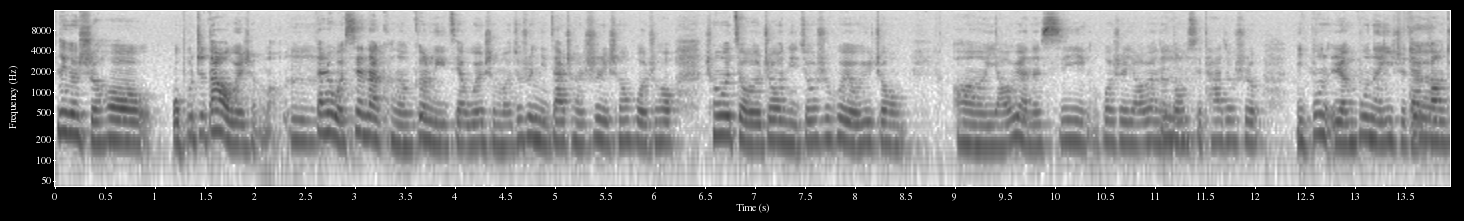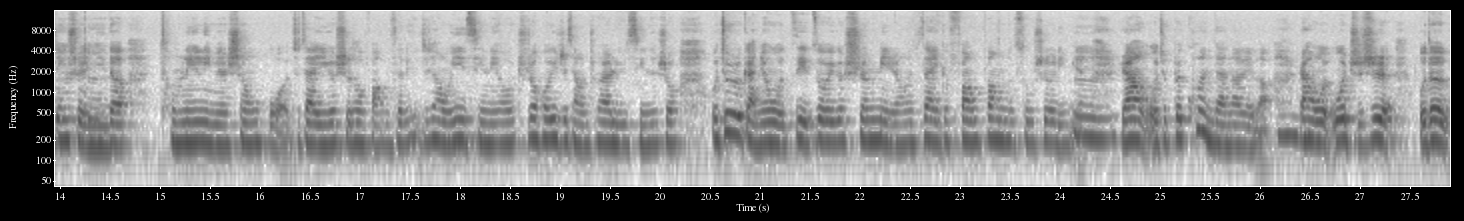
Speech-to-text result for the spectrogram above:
那个时候我不知道为什么，但是我现在可能更理解为什么。就是你在城市里生活之后，生活久了之后，你就是会有一种，嗯，遥远的吸引，或者是遥远的东西，它就是你不人不能一直在钢筋水泥的。丛林里面生活，就在一个石头房子里，就像我疫情以后之后一直想出来旅行的时候，我就是感觉我自己作为一个生命，然后在一个方方的宿舍里面，然后我就被困在那里了。然后我我只是我的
